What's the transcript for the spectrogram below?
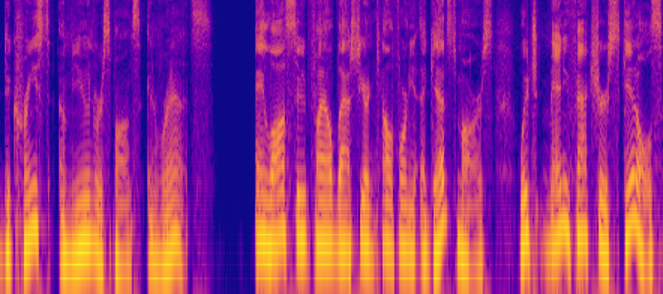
decreased immune response in rats. A lawsuit filed last year in California against Mars, which manufactures Skittles,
